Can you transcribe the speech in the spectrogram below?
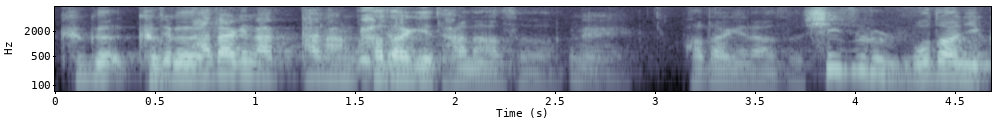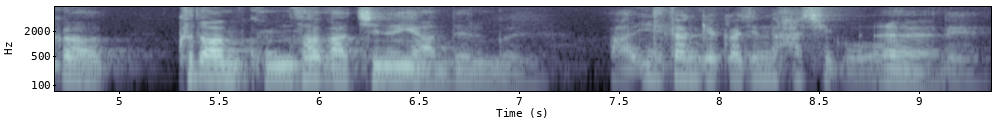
그거 이제 그거 바닥이 나타난 거죠. 바닥에 다 나서 네. 바닥에 나서 시주를 못 하니까 그 다음 공사가 진행이 안 되는 거예요. 아, 1 단계까지는 하시고. 네. 네.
